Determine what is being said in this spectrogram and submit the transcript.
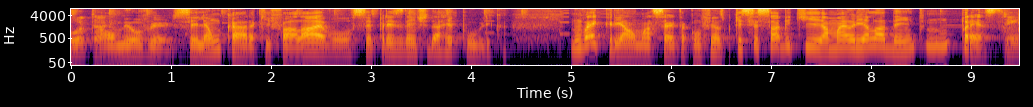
Puta. Ao meu ver. Se ele é um cara que fala, ah, eu vou ser presidente da república. Não vai criar uma certa confiança, porque você sabe que a maioria lá dentro não presta. Sim.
